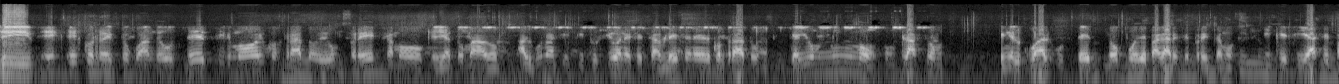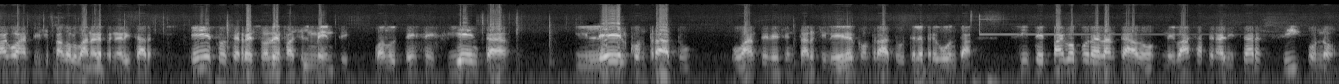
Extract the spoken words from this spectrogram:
Sí, es, es, correcto. Cuando usted firmó el contrato de un préstamo que haya tomado, algunas instituciones establecen en el contrato que hay un mínimo, un plazo en el cual usted no puede pagar ese préstamo y que si hace pagos anticipados lo van a penalizar. Eso se resuelve fácilmente. Cuando usted se sienta y lee el contrato, o antes de sentarse y leer el contrato, usted le pregunta, si te pago por adelantado, ¿me vas a penalizar sí o no?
